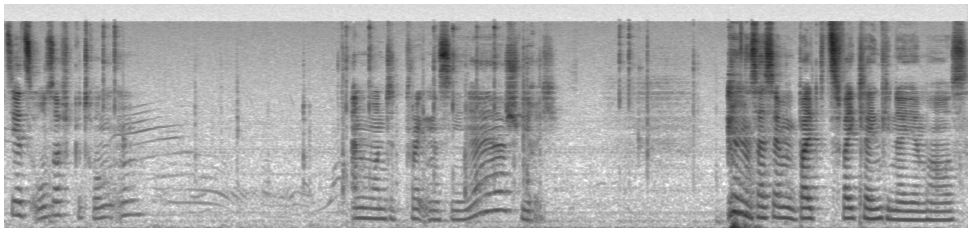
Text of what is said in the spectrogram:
sie jetzt O-Saft getrunken? Unwanted Pregnancy. Naja, schwierig. Das heißt, wir haben bald zwei Kleinkinder hier im Haus.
